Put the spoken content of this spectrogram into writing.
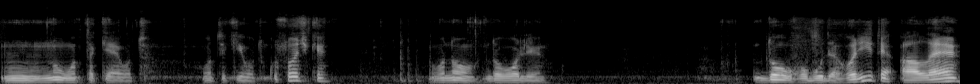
Ну, от таке от. От такі от кусочки. Воно доволі довго буде горіти, але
